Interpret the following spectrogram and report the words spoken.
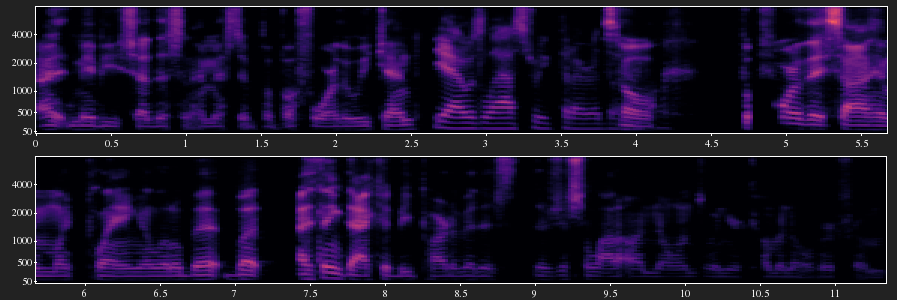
I, maybe you said this and I missed it, but before the weekend. Yeah, it was last week that I read. The so article. before they saw him like playing a little bit, but I think that could be part of it. Is there's just a lot of unknowns when you're coming over from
